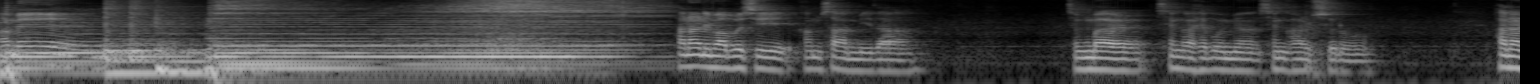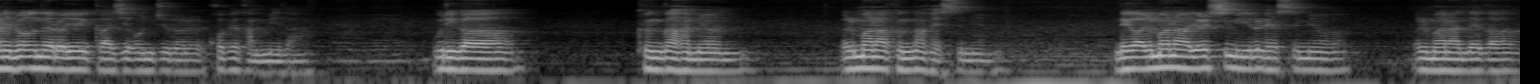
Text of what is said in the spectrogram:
아멘. 하나님 아버지 감사합니다. 정말 생각해보면 생각할수록 하나님의 은혜로 여기까지 온 줄을 고백합니다. 우리가 건강하면 얼마나 건강했으며 내가 얼마나 열심히 일을 했으며 얼마나 내가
